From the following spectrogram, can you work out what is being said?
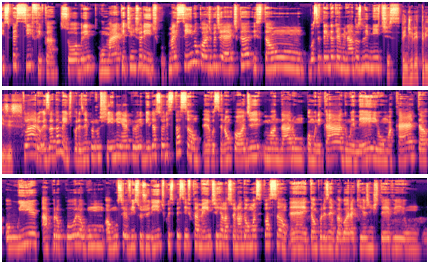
específica sobre o marketing jurídico, mas sim no código de ética estão, você tem determinados limites. Tem diretrizes. Claro, exatamente. Por exemplo, no Chile é proibida a solicitação. Né? Você não pode mandar um comunicado, um e-mail, uma carta ou ir a propor algum, algum serviço jurídico especificamente relacionado a uma situação. Né? Então, por exemplo, agora aqui a gente teve um, um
